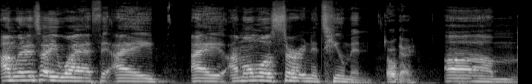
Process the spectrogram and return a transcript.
I'm gonna tell you why I think I I I'm almost certain it's human. Okay. Um.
